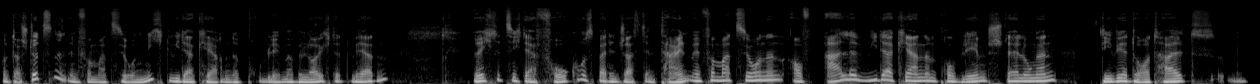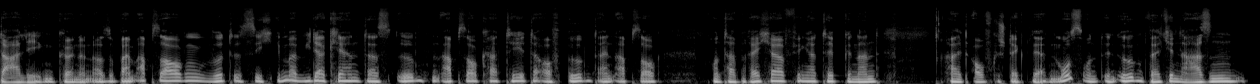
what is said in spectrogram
unterstützenden Informationen nicht wiederkehrende Probleme beleuchtet werden, richtet sich der Fokus bei den Just-in-Time-Informationen auf alle wiederkehrenden Problemstellungen, die wir dort halt darlegen können. Also beim Absaugen wird es sich immer wiederkehrend, dass irgendein Absaugkatheter auf irgendeinen Absaugunterbrecher, Fingertipp genannt, halt aufgesteckt werden muss und in irgendwelche Nasen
